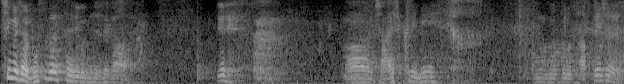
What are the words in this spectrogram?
힘을 잘 못 쓰는 스타일이거든요, 제가. 이게 아, 역시 아이스크림이 오늘 그것도 다 빼셔야지.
